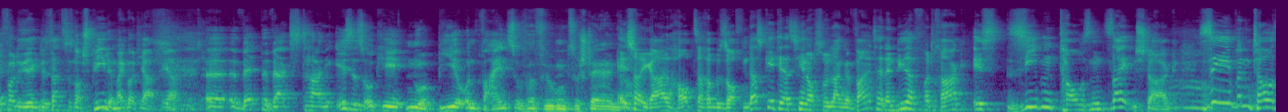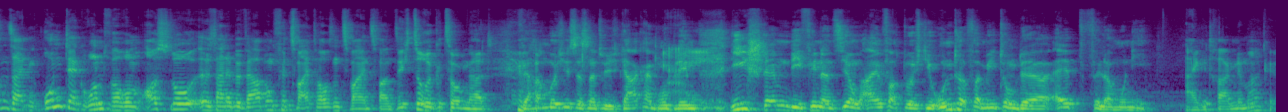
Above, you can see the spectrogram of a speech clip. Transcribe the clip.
Ich wollte sagen, das sagst du noch Spiele, mein Gott, ja. ja. äh, Wettbewerbstagen ist es okay, nur Bier und Wein zur Verfügung zu stellen. Ist doch egal, Hauptsache besoffen. Das geht jetzt hier noch so lange weiter, denn dieser Vertrag ist 7000 Seiten stark. 7000 Seiten. Und der Grund, warum Oslo äh, seine Bewerbung für 2022 zurückgezogen hat. Für Hamburg ist das natürlich gar kein Problem. Die stemmen die Finanzierung einfach durch die Untervermietung der Elbphilharmonie. Eingetragene Marke.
